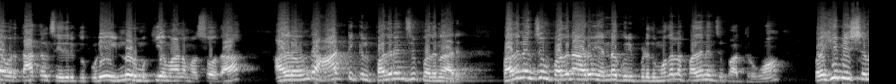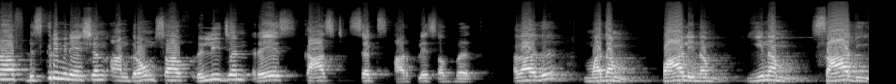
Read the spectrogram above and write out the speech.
அவர் தாக்கல் செய்திருக்கக்கூடிய இன்னொரு முக்கியமான மசோதா அதுல வந்து ஆர்டிகிள் பதினஞ்சு பதினாறு. பதினஞ்சும் பதினாறும் என்ன குறிப்பிடுது? முதல்ல பதினஞ்சு பார்த்துருவோம். Prohibition of discrimination on grounds of religion race caste sex or place of birth. அதாவது மதம் பாலினம் இனம் சாதி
